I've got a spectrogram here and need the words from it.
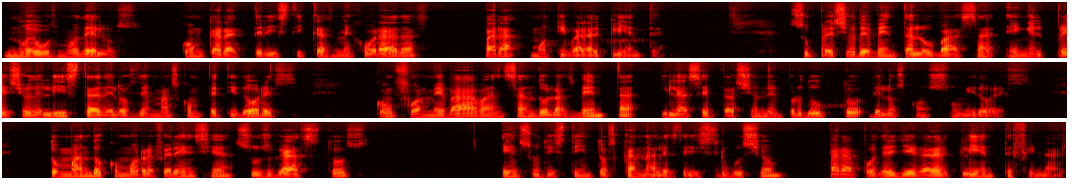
nuevos modelos con características mejoradas para motivar al cliente. Su precio de venta lo basa en el precio de lista de los demás competidores, conforme va avanzando las ventas y la aceptación del producto de los consumidores, tomando como referencia sus gastos en sus distintos canales de distribución para poder llegar al cliente final.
